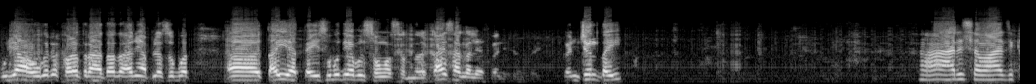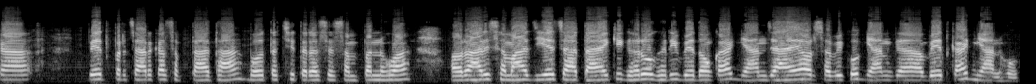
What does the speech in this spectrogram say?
पूजा वगैरे करत राहतात आणि आपल्यासोबत ताई ताईसोबतही आपण संवाद साधणार काय सांगाल कंचन ताई हाँ आर्य समाज का वेद प्रचार का सप्ताह था। बहुत अच्छी तरह से संपन्न हुआ और आर्य समाज ये चाहता है कि घरों घरी वेदों का ज्ञान जाए और सभी को ज्ञान वेद का ज्ञान हो।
